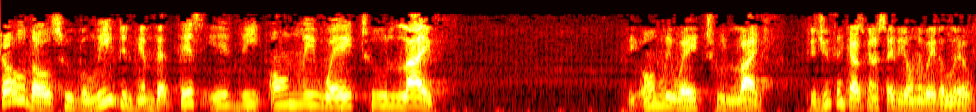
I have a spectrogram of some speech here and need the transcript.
show those who believed in Him that this is the only way to life. The only way to life. Did you think I was going to say the only way to live?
